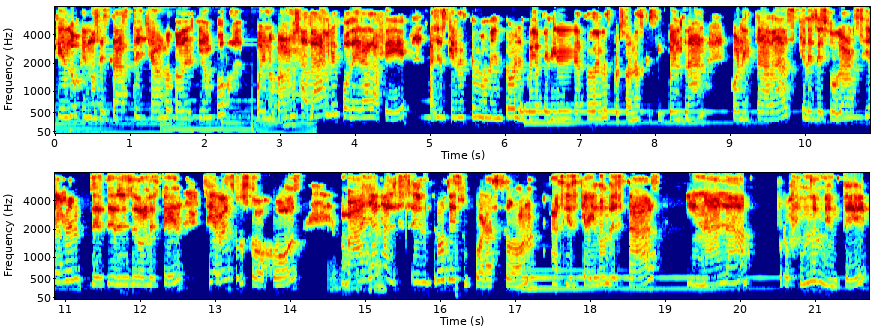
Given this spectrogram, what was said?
que es lo que nos está acechando todo el tiempo, bueno, vamos a darle poder a la fe. Así es que en este momento les voy a pedir a todas las personas que se encuentran conectadas que desde su hogar cierren, desde, desde donde estén, cierren sus ojos, vayan al centro de su corazón. Así es que ahí donde estás, inhala profundamente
